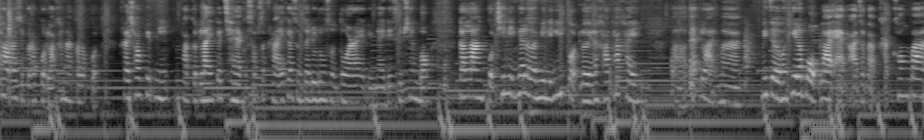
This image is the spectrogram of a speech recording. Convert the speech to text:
ชาวราศีกรกฎลัคนากรกฎ ใครชอบคลิปนี้ ฝากกดไลค์กดแชร์กด subscribe ใครสนใจดูดวงส่วนตัวอะไรอยู่ใน description box ด้านล่างกดที่ลิงก์ได้เลยมีลิงก์ให้กดเลยนะคะ ถ้าใครแอดไลน์มาไม่เจอบางที่ระบบ Line แอดอาจจะแบบขัดข้องบ้าง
